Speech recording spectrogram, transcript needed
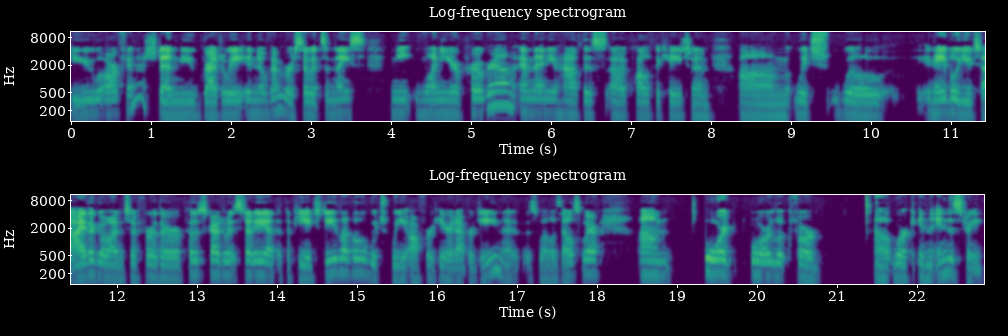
you, are finished and you graduate in November. So it's a nice, neat one year program. And then you have this uh, qualification, um, which will enable you to either go on to further postgraduate study at, at, the PhD level, which we offer here at Aberdeen as well as elsewhere, um, or or look for uh, work in the industry.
